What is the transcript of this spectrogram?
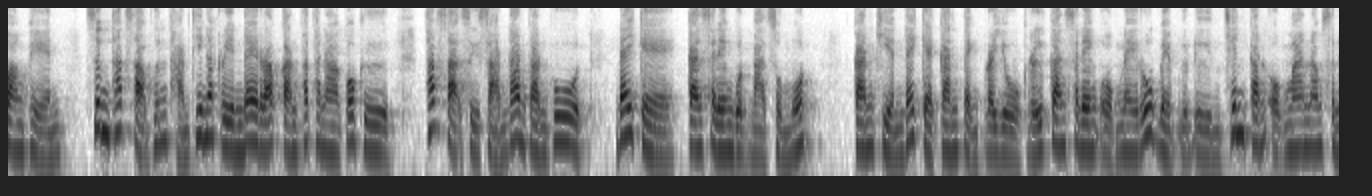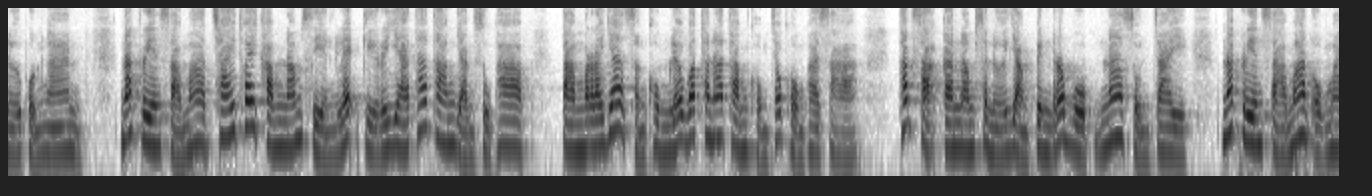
วางแผน ซึ่งทักษะพื้นฐานที่นักเรียนได้รับการพัฒนาก็คือ ทักษะสื่อสารด้านการพูด ได้แก่การแสดงบทบาทสมมติ การเขียนได้แก่การแต่งประโยค หรือการแสดงออกในรูปแบบอื่นๆ เช่นการออกมานำเสนอผลงาน นักเรียนสามารถใช้ถ้อยคำน้ำเสียง และกิริยาท่าทางอย่างสุภาพ ตามมารยาทสังคมและวัฒนธรรมของเจ้าของภาษา ทักษะการนำเสนออย่างเป็นระบบน่าสนใจ นักเรียนสามารถออกมา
